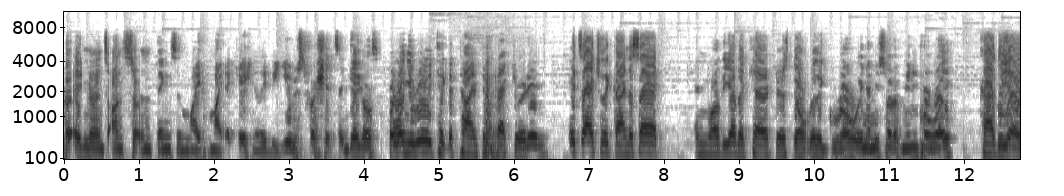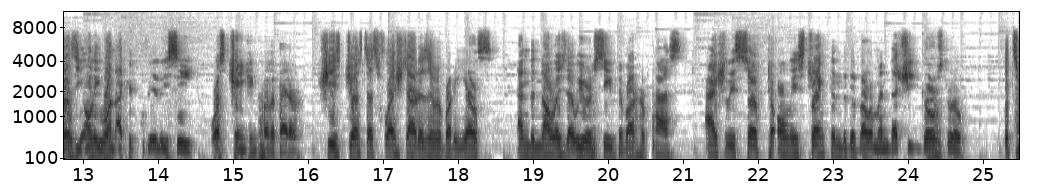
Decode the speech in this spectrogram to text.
her ignorance on certain things in life might occasionally be used for shits and giggles, but when you really take the time to factor it in, it's actually kinda sad. And while the other characters don't really grow in any sort of meaningful way, Kaguya was the only one I could clearly see was changing for the better. She's just as fleshed out as everybody else, and the knowledge that we received about her past actually served to only strengthen the development that she goes through. It's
